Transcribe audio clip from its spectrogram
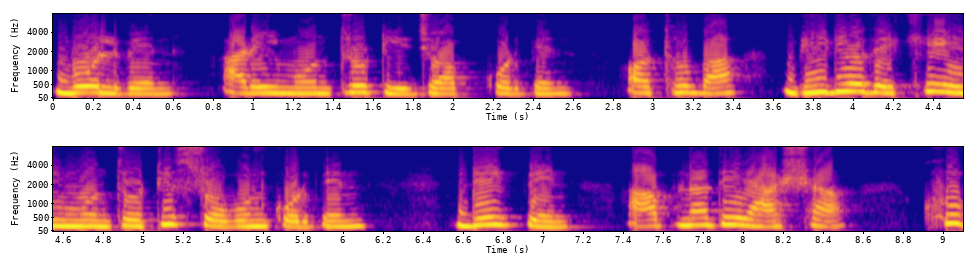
বলবেন, আর এই মন্ত্রটি জপ করবেন। অথবা ভিডিও দেখে এই মন্ত্রটি শ্রবণ করবেন। দেখবেন আপনাদের আশা খুব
